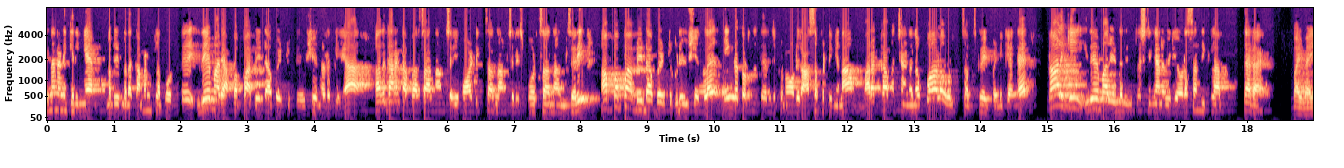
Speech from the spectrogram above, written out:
என்ன நினைக்கிறீங்க அப்படின்றத கமெண்ட்ல போட்டு இதே மாதிரி அப்பப்பா அப்டேட்டா போயிட்டு இருக்க விஷயம் இருக்கு இல்லையா? அது கரண்ட் அஃபேர்ஸா இருந்தாலும் சரி பாலிடிக்ஸா இருந்தாலும் சரி ஸ்போர்ட்ஸா இருந்தாலும் சரி அப்பப்பா அப்டேட்டா போயிட்டு இருக்கக்கூடிய விஷயங்களை நீங்க தொடர்ந்து தெரிஞ்சுக்கணும் அப்படின்னு ஆசைப்பட்டீங்கன்னா மறக்காம சேனலை ஃபாலோ சப்ஸ்கிரைப் பண்ணிக்கோங்க. நாளைக்கு இதே மாதிரி இன்னொரு இன்ட்ரெஸ்டிங்கான வீடியோட சந்திக்கலாம். பை பை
